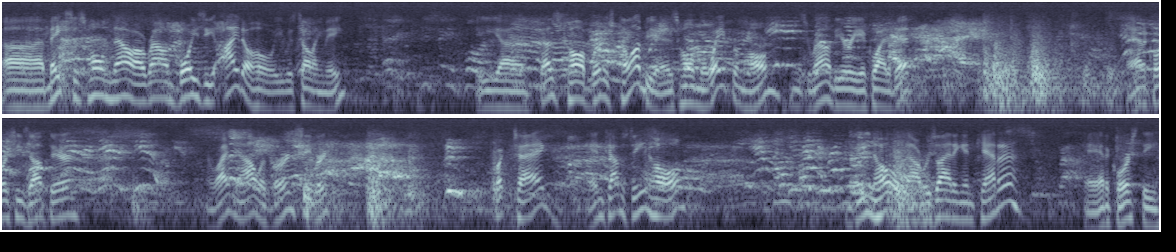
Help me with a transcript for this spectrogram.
uh, makes his home now around Boise, Idaho, he was telling me. He uh, does call British Columbia his home away from home. He's around the area quite a bit. And, of course, he's out there right now with Verne Siebert. Quick tag. In comes Dean Ho. Dean Ho now residing in Canada. And, of course, the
